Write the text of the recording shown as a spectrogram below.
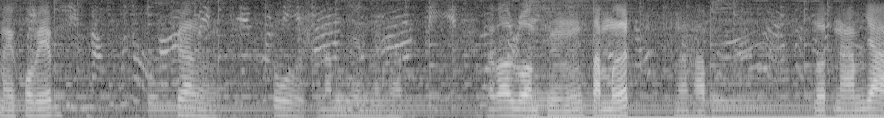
ไมโครเวฟ เครื่องตู้น้ำเย็นนะครับ แล้วก็รวมถึงซัมเมอร์นะครับรดน้ำหญ้า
